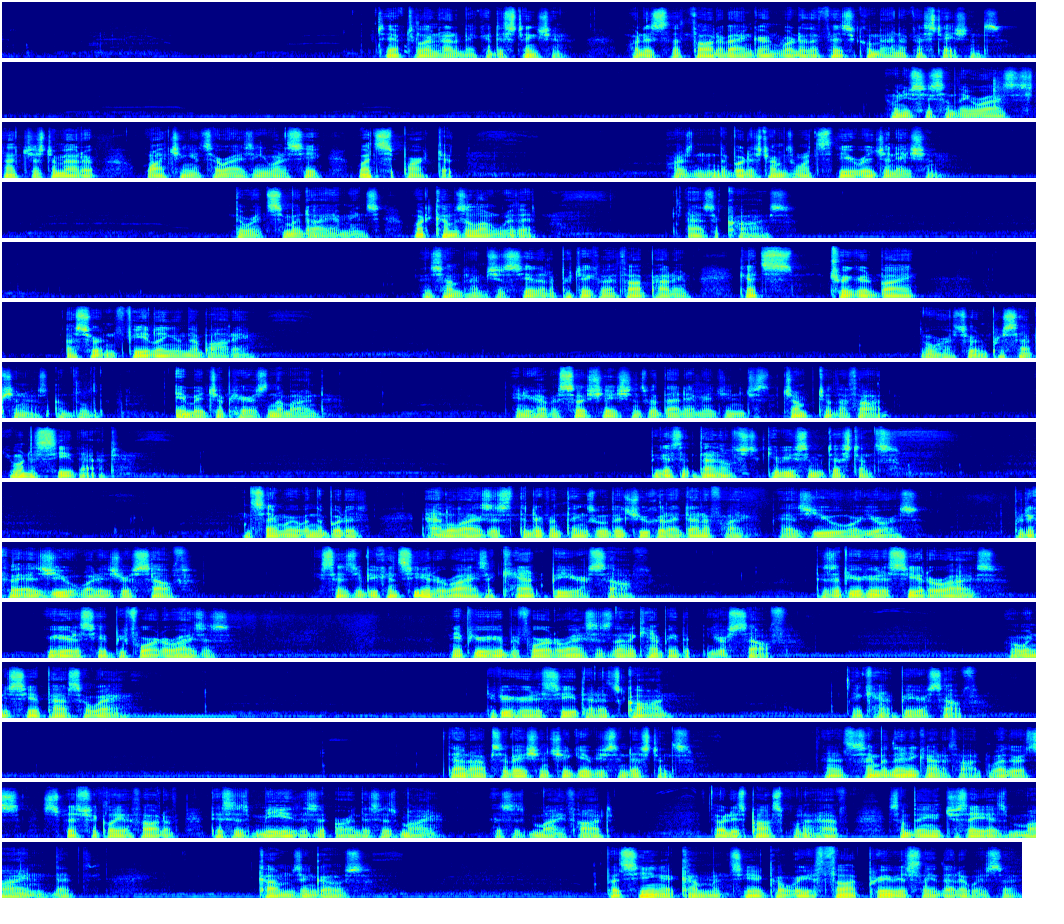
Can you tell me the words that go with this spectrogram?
So you have to learn how to make a distinction. What is the thought of anger and what are the physical manifestations? When you see something arise, it's not just a matter of watching its arising. You want to see what sparked it. Or in the Buddhist terms, what's the origination? The word samudaya means what comes along with it as a cause. And sometimes you'll see that a particular thought pattern gets triggered by a certain feeling in the body. Or a certain perception of the image appears in the mind. And you have associations with that image, and you just jump to the thought. You want to see that. Because that'll give you some distance. In the same way when the Buddha analyzes the different things with which you could identify as you or yours, particularly as you, what is yourself. He says if you can see it arise, it can't be yourself. Because if you're here to see it arise, you're here to see it before it arises. If you're here before it arises, then it can't be yourself. Or when you see it pass away, if you're here to see that it's gone, it can't be yourself. that observation should give you some distance. And it's the same with any kind of thought, whether it's specifically a thought of this is me, this is, or this is mine, this is my thought. Though it is possible to have something that you say is mine that comes and goes. But seeing it come and see it go where you thought previously that it was a,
